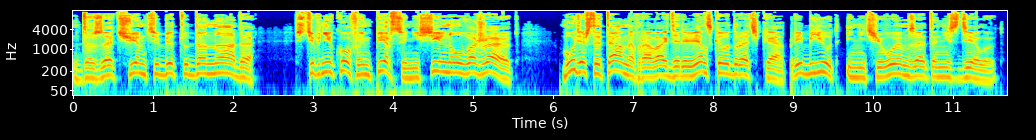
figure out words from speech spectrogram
Да зачем тебе туда надо? Степняков имперцы не сильно уважают. Будешь ты там на правах деревенского дурачка, прибьют и ничего им за это не сделают.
